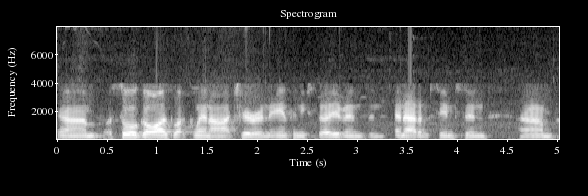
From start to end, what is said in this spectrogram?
um, I saw guys like Glenn Archer and Anthony Stevens and, and Adam Simpson. Um,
